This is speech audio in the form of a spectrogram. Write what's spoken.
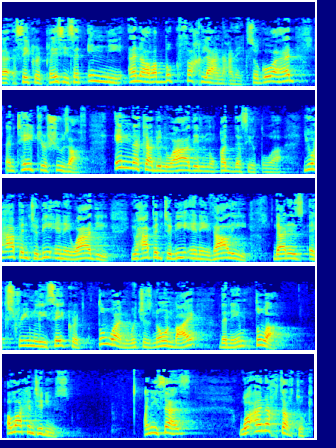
uh, sacred place. He said, Inni ana rabbuk fakhla'an alayk. So go ahead and take your shoes off. إِنَّكَ بِالْوَادِ الْمُقَدَّسِ طُوَى You happen to be in a wadi, you happen to be in a valley that is extremely sacred, طُوًا, which is known by the name Tuwa. Allah continues, and He says, وَأَنَا اخْتَرْتُكَ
